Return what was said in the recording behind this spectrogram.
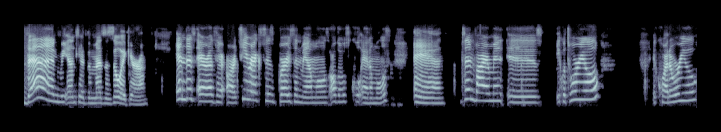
Then we entered the Mesozoic era. In this era, there are T Rexes, birds, and mammals, all those cool animals. And the environment is equatorial, equatorial,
